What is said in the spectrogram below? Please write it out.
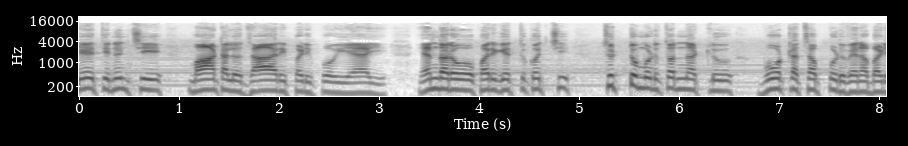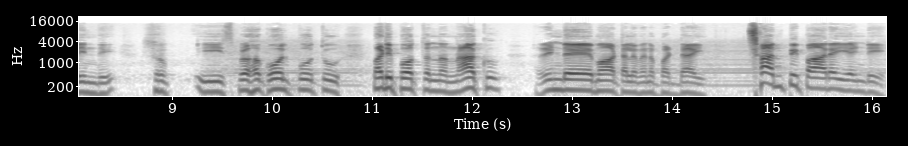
చేతి నుంచి మాటలు జారి పడిపోయాయి ఎందరో పరిగెత్తుకొచ్చి చుట్టుముడుతున్నట్లు బూట్ల చప్పుడు వినబడింది. సృ ఈ స్పృహ కోల్పోతూ పడిపోతున్న నాకు రెండే మాటలు వినపడ్డాయి. చంపి పారేయండి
